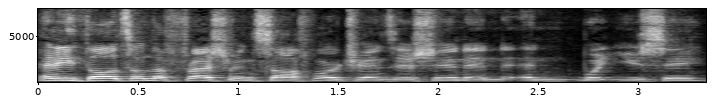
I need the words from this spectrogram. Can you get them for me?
Any thoughts on the freshman sophomore transition and, and what you see?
